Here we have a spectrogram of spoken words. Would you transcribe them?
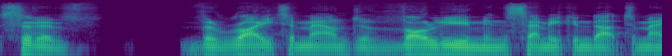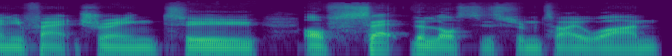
sort of the right amount of volume in semiconductor manufacturing to offset the losses from Taiwan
